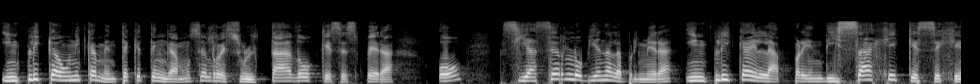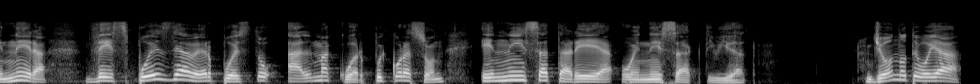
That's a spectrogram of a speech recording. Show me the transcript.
implica únicamente que tengamos el resultado que se espera o si hacerlo bien a la primera implica el aprendizaje que se genera después de haber puesto alma, cuerpo y corazón en esa tarea o en esa actividad. Yo no te voy a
